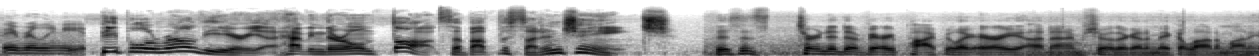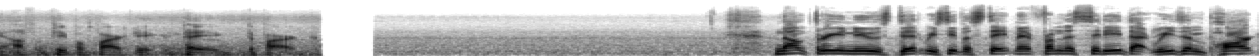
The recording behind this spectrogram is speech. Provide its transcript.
they really need. People around the area having their own thoughts about the sudden change. This has turned into a very popular area, and I'm sure they're going to make a lot of money off of people parking, paying to park. Now 3 News did receive a statement from the city that reads in part,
